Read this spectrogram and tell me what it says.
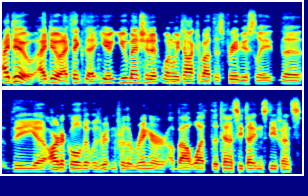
I do. I do. I think that you you mentioned it when we talked about this previously. The the uh, article that was written for the Ringer about what the Tennessee Titans defense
